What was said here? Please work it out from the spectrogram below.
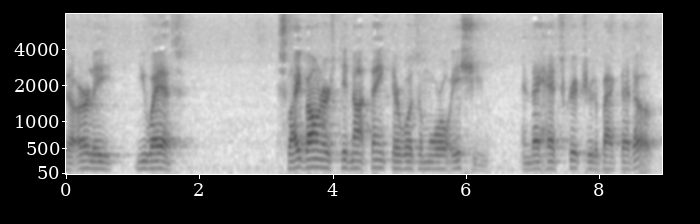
the early U.S. Slave owners did not think there was a moral issue, and they had scripture to back that up.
